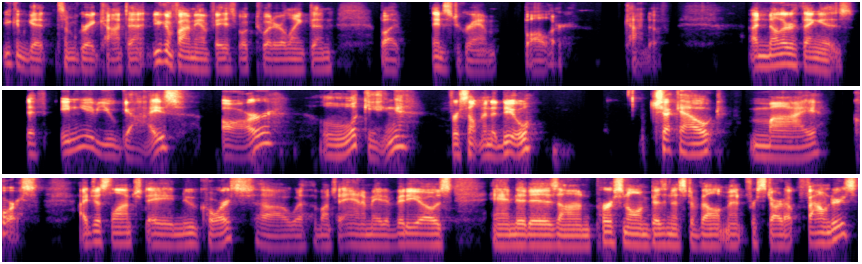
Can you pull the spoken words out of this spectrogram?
You can get some great content. You can find me on Facebook, Twitter, LinkedIn, but Instagram, baller, kind of. Another thing is, if any of you guys are looking for something to do, check out my course. I just launched a new course uh, with a bunch of animated videos, and it is on personal and business development for startup founders.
